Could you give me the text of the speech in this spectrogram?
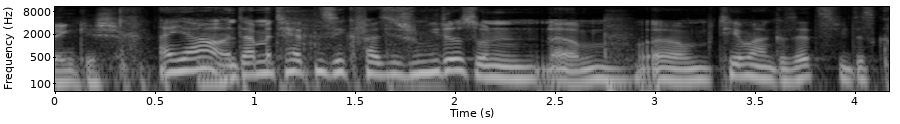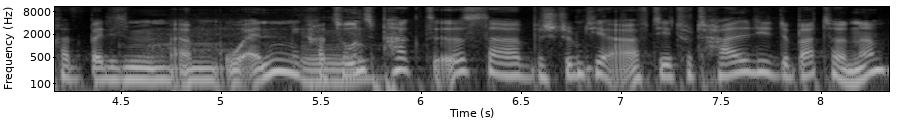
denke ich. Naja, und damit hätten sie quasi schon wieder so ein ähm, ähm, Thema gesetzt, wie das gerade bei diesem ähm, UN-Migrationspakt ist. Da bestimmt die AfD total die Debatte, ne?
